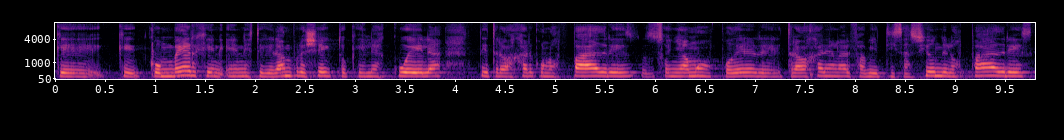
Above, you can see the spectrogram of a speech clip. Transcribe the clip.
que, que, convergen en este gran proyecto que es la escuela, de trabajar con los padres, soñamos poder eh, trabajar en la alfabetización de los padres,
